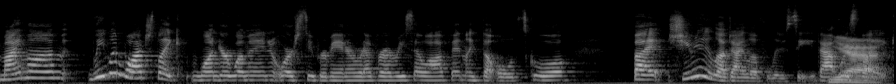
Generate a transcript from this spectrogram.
My mom, we would watch like Wonder Woman or Superman or whatever every so often, like the old school. But she really loved I Love Lucy. That Yeah. was like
